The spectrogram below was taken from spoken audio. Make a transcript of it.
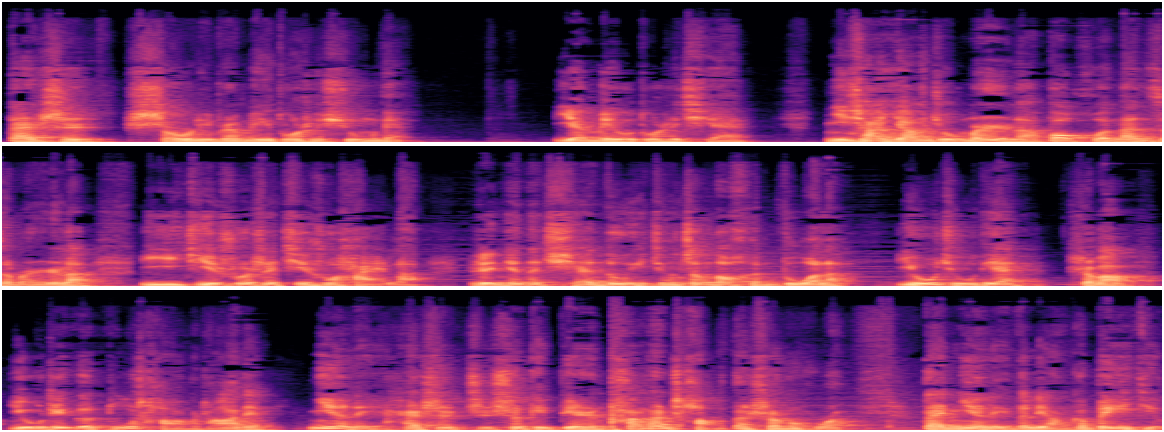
但是手里边没多少兄弟，也没有多少钱。你像杨九妹了，包括南子文了，以及说是金书海了，人家的钱都已经挣到很多了，有酒店是吧？有这个赌场啥的。聂磊还是只是给别人看看场的生活。但聂磊的两个背景，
